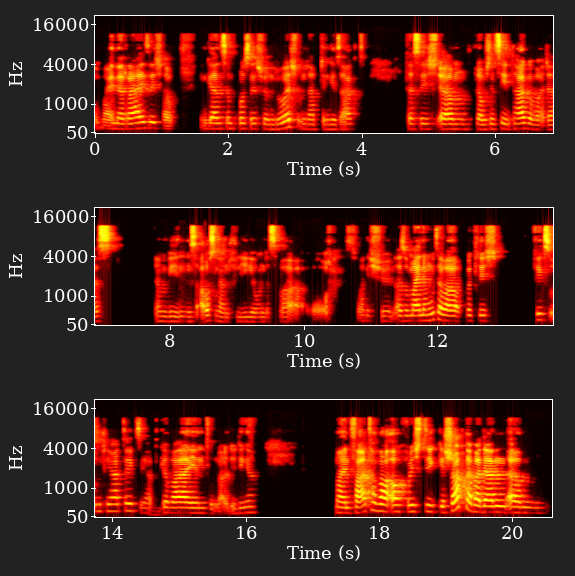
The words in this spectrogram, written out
um meine Reise. Ich habe den ganzen Prozess schon durch und habe dann gesagt, dass ich, ähm, glaube ich, in zehn Tage war das, irgendwie ins Ausland fliege. Und das war, oh, das war nicht schön. Also meine Mutter war wirklich fix und fertig. Sie hat mhm. geweint und all die Dinge. Mein Vater war auch richtig geschockt, aber dann ähm,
